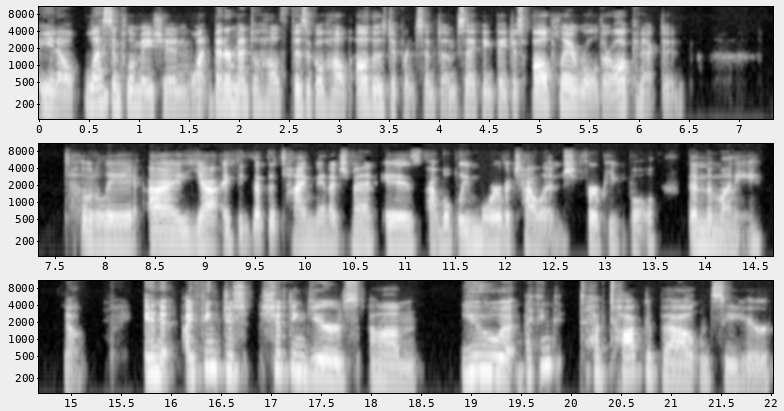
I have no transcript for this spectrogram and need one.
you know less inflammation want better mental health physical health all those different symptoms. I think they just all play a role. They're all connected. Totally. I yeah i think that the time management is probably more of a challenge for people than the money. Yeah. And i think just shifting gears um you i think have talked about let's see here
